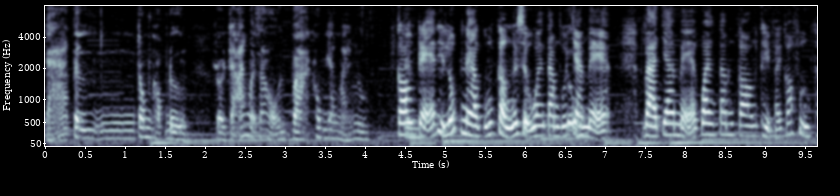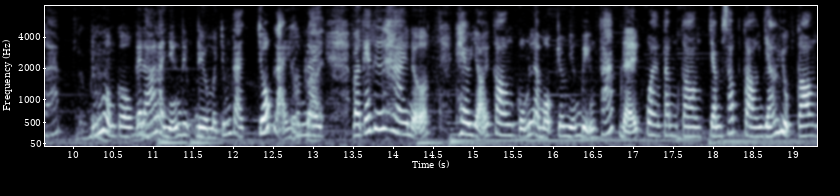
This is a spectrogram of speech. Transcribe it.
cả từ ừ, trong học đường rồi trả ngoài xã hội và không gian mạng luôn con Ừ. trẻ thì lúc nào cũng cần cái sự quan tâm của Đúng. cha mẹ và cha mẹ quan tâm con thì phải có phương pháp đúng rồi. không cô cái Đúng đó rồi. là những điều, mà chúng ta chốt lại Chốt hôm lại. nay và cái thứ hai nữa theo dõi con cũng là một trong những biện pháp để quan tâm con chăm sóc con giáo dục con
